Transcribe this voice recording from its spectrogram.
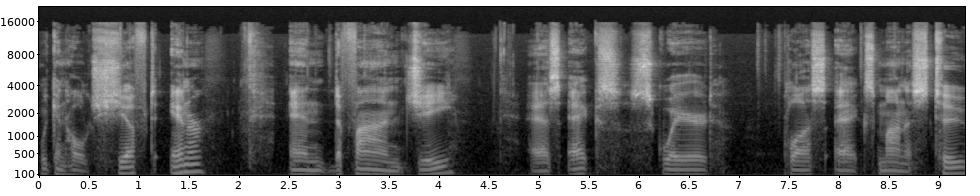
we can hold shift enter and define G as x squared plus x minus 2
